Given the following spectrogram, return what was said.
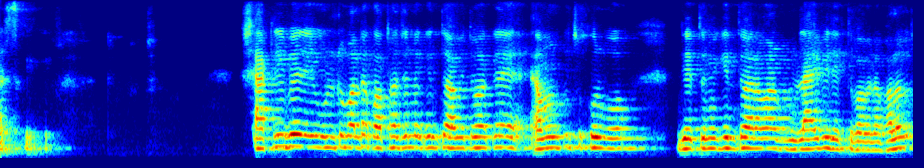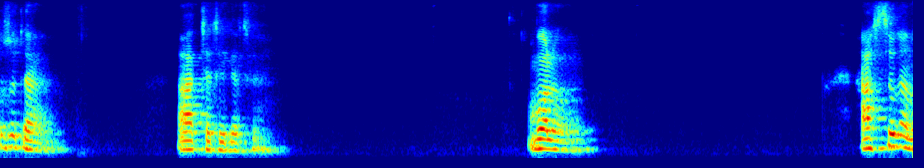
আজকে সাকিবের এই উল্টো পাল্টা কথার জন্য কিন্তু আমি তোমাকে এমন কিছু করব যে তুমি কিন্তু আর আমার লাইভই দেখতে পাবে না। ভালো হবে তো সেটা? আচ্ছা ঠিক আছে। বলো। হাসছো কেন?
